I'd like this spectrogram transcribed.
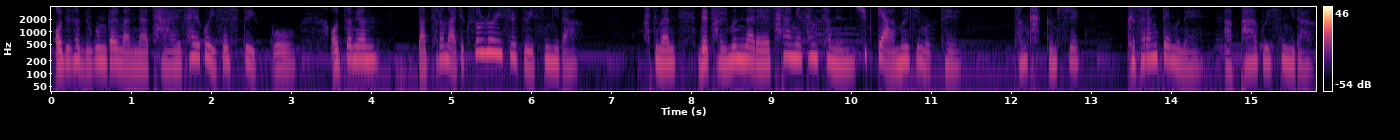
어디서 누군가를 만나 잘 살고 있을 수도 있고, 어쩌면 나처럼 아직 솔로 있을 수도 있습니다. 하지만 내 젊은 날의 사랑의 상처는 쉽게 아물지 못해 전 가끔씩 그 사랑 때문에 아파하고 있습니다.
